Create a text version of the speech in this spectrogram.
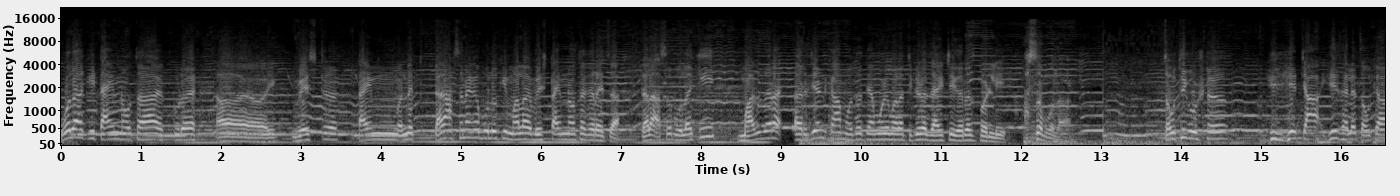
बोला की टाईम नव्हता कुठं वेस्ट टाईम त्याला असं नका बोलू की मला वेस्ट टाईम नव्हता करायचा. त्याला असं बोला की माझं जरा अर्जंट काम होतं त्यामुळे मला तिकडं जायची गरज पडली. असं बोला. चौथी गोष्ट ही हे चा हे झाल्या चौथ्या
